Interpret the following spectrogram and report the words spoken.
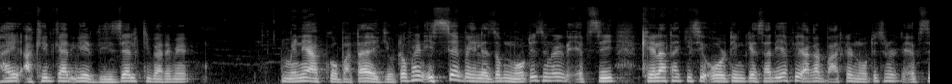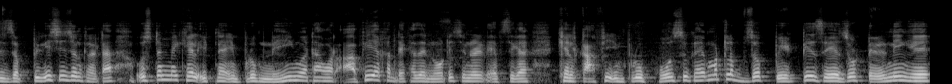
भाई आखिरकार ये रिज़ल्ट के बारे में। मैंने आपको बताया क्यों? तो फ्रेंड इससे पहले जब नोटिस यूनाइटेड एफसी खेला था किसी और टीम के साथ, या फिर अगर बात करें नोटिस यूनाइटेड एफसी जब प्री सीज़न खेला था, उस टाइम में खेल इतना इंप्रूव नहीं हुआ था। और अभी अगर देखा जाए नोटिस यूनाइटेड एफसी का खेल काफ़ी इंप्रूव हो चुका है। मतलब जो प्रैक्टिस है, जो ट्रेनिंग है,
